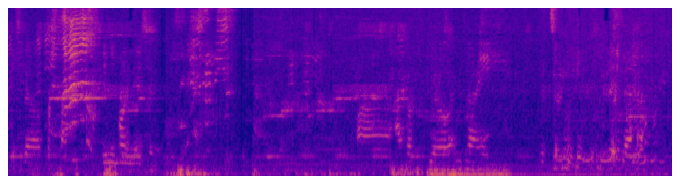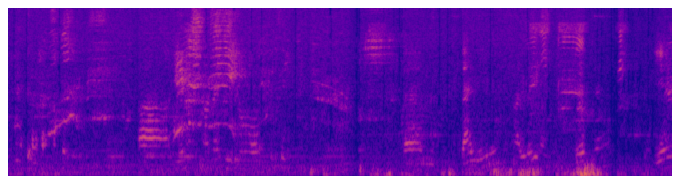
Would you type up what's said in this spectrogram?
it's the first time In Indonesia. Uh, I hope you enjoy the journey in Indonesia. uh, you already know fishing. Um, Bali, Malay, Vietnam, here,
